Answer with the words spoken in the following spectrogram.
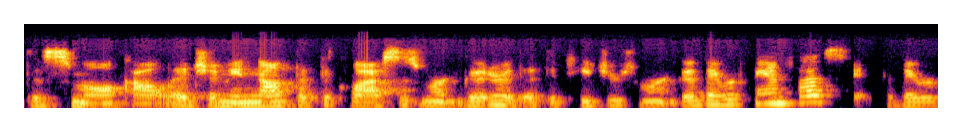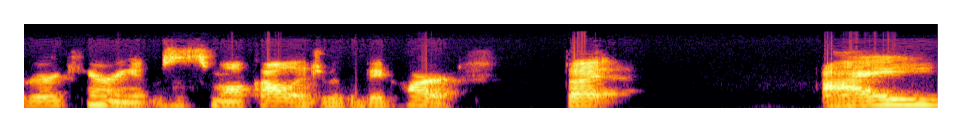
the small college. I mean, not that the classes weren't good or that the teachers weren't good; they were fantastic. They were very caring. It was a small college with a big heart, but I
